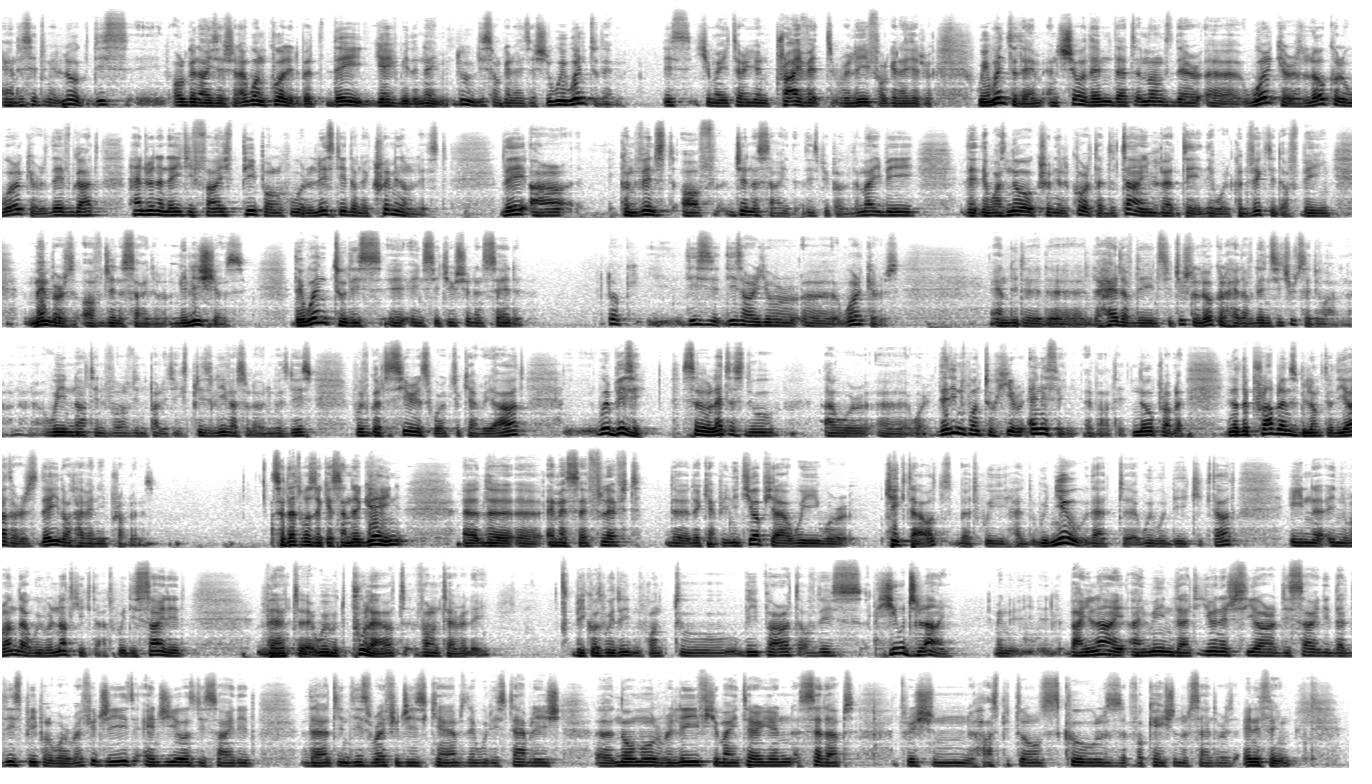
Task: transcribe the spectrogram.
And they said to me, look, this organization, I won't quote it, but they gave me the name. Look, this organization, we went to them this humanitarian private relief organization. We went to them and showed them that amongst their uh, workers, local workers, they've got 185 people who are listed on a criminal list. They are convinced of genocide, these people. There might be, there was no criminal court at the time, but they, they were convicted of being members of genocidal militias. They went to this uh, institution and said, look, these, these are your uh, workers. And the, the, the, head of the institution, local head of the institute said, well, no, no, no, we're not involved in politics. Please leave us alone with this. We've got serious work to carry out. We're busy. So let us do our uh, work. They didn't want to hear anything about it. No problem. You know, the problems belong to the others. They don't have any problems. So that was the case. And again, uh, the uh, MSF left the, the camp. In Ethiopia, we were kicked out, but we, had, we knew that uh, we would be kicked out in, uh, in Rwanda, we were not kicked out. We decided that uh, we would pull out voluntarily because we didn't want to be part of this huge lie. I mean, by lie, I mean that UNHCR decided that these people were refugees, NGOs decided that in these refugees camps they would establish uh, normal relief humanitarian setups, nutrition, hospitals, schools, vocational centers, anything.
